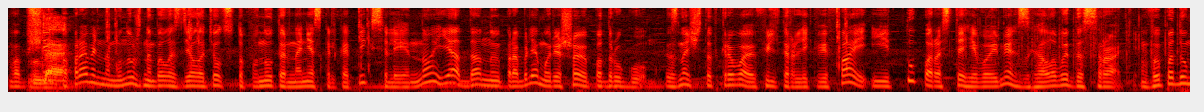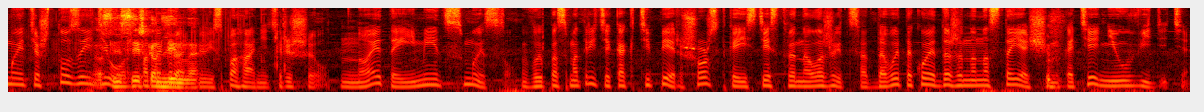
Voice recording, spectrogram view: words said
Вообще, да. по-правильному нужно было сделать отступ внутрь на несколько пикселей, но я данную проблему решаю по-другому. Значит, открываю фильтр Liquify и тупо растягиваю мех с головы до сраки. Вы подумаете, что за идиот фотографию длинно. испоганить решил. Но это имеет смысл. Вы посмотрите, как теперь шерстка естественно ложится. Да вы такое даже на настоящем коте не увидите.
